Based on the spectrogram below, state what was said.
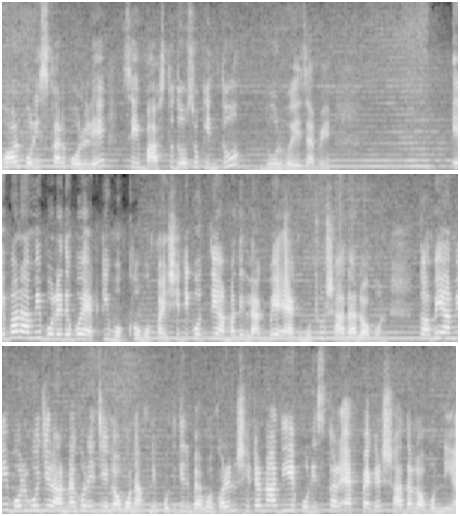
ঘর পরিষ্কার করলে সেই বাস্তুদোষও কিন্তু দূর হয়ে যাবে। এবার আমি বলে দেব একটি মোক্ষম উপায়। সেটি করতে আমাদের লাগবে এক মুঠো সাদা লবণ। তবে আমি বলব যে রান্নাঘরে যে লবণ আপনি প্রতিদিন ব্যবহার করেন, সেটা না দিয়ে পরিষ্কার এক প্যাকেট সাদা লবণ নিয়ে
